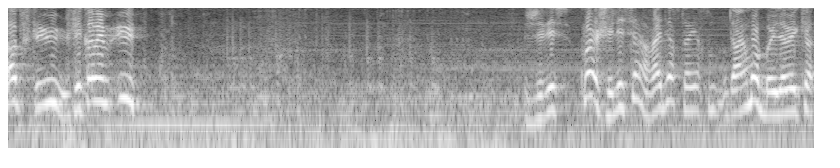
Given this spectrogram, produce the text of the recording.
Hop, je t'ai eu, je l'ai quand même eu J'ai laissé... Quoi J'ai laissé un raider derrière, moi? Bah il avait qu'à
